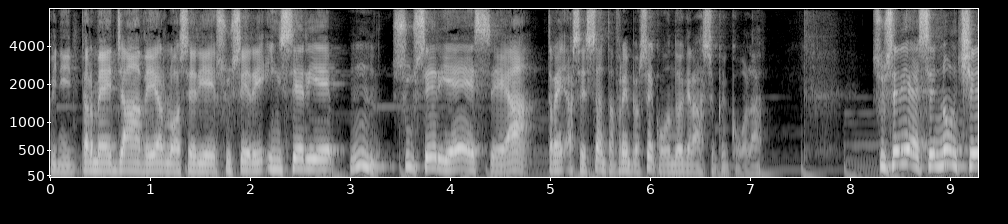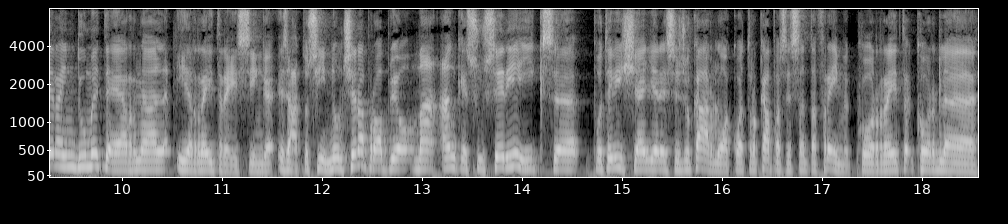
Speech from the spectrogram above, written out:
Quindi per me già averlo serie, su serie, in serie, mm, su serie S a, 3, a 60 frame per secondo è grasso che cola. Su Serie S non c'era in Doom Eternal il ray tracing. Esatto, sì, non c'era proprio, ma anche su Serie X potevi scegliere se giocarlo a 4K a 60 frame con ray, con,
